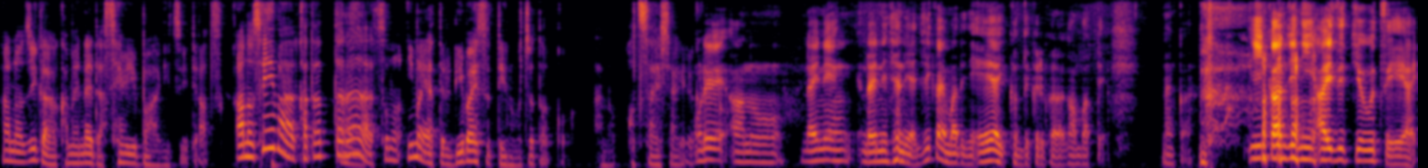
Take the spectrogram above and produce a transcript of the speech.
あの、次回は仮面ライダーセイバーについて熱く。あの、セイバー語ったら、うその、今やってるリバイスっていうのもちょっと、こう、あの、お伝えしてあげる。俺、あの、来年、来年じゃねえや、次回までに AI 組んでくるから頑張って。なんか、いい感じに相槌を打つ AI。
